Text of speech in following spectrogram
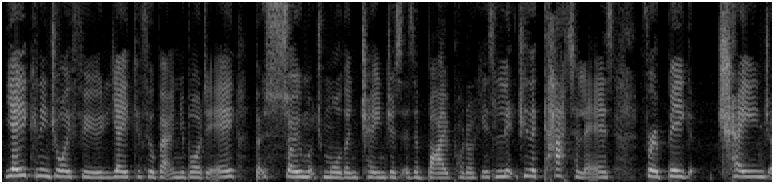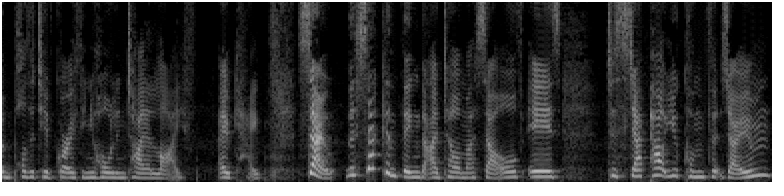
Yeah, you can enjoy food. Yeah, you can feel better in your body, but so much more than changes as a byproduct. It's literally the catalyst for a big change and positive growth in your whole entire life. Okay, so the second thing that I tell myself is to step out your comfort zone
